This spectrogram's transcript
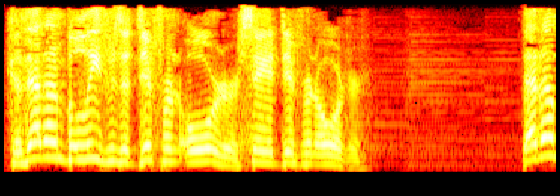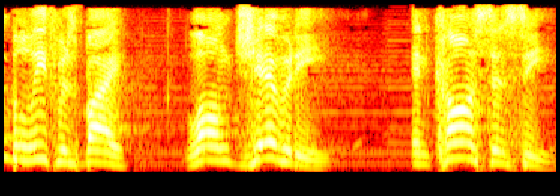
Because that unbelief is a different order. Say a different order. That unbelief is by longevity and constancy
